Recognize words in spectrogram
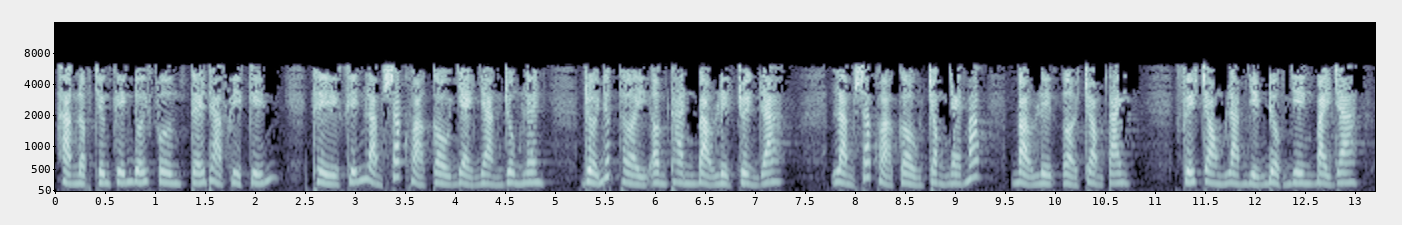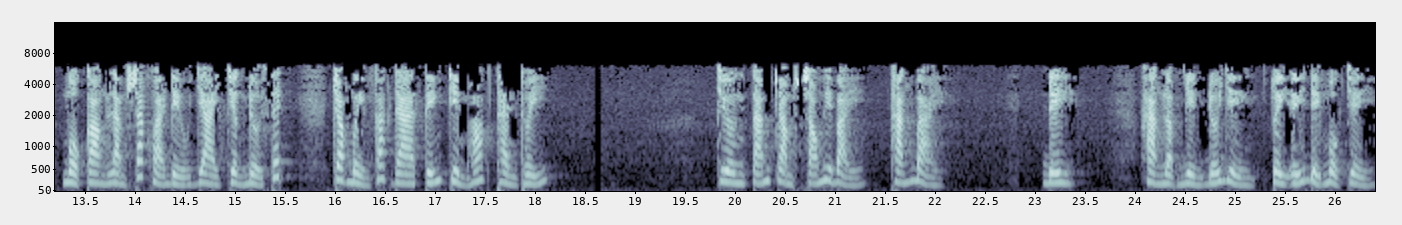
Hạng lập chứng kiến đối phương tế ra phi kiếm, thì khiến làm sắc hỏa cầu nhẹ nhàng rung lên, rồi nhất thời âm thanh bạo liệt truyền ra. Làm sắc hỏa cầu trong nháy mắt, bạo liệt ở trong tay. Phía trong làm diện đột nhiên bày ra một con làm sắc hỏa điệu dài chừng nửa xích, trong miệng phát ra tiếng chim hót thành thúy. Chương 867 Thắng bại Đi! Hàng lập nhìn đối diện, tùy ý điểm một chỉ,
